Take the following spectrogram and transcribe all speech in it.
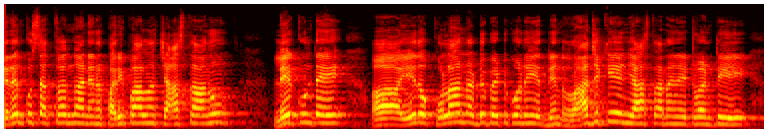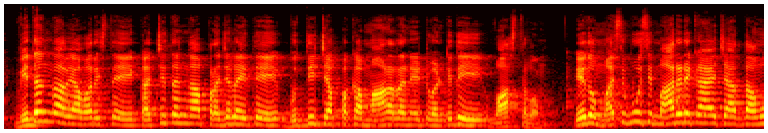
నిరంకుశత్వంగా నేను పరిపాలన చేస్తాను లేకుంటే ఏదో కులాన్ని అడ్డు పెట్టుకొని నేను రాజకీయం చేస్తాననేటువంటి విధంగా వ్యవహరిస్తే ఖచ్చితంగా ప్రజలైతే బుద్ధి చెప్పక మానరనేటువంటిది వాస్తవం. ఏదో మసిపూసి మారేడికాయ చేద్దాము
